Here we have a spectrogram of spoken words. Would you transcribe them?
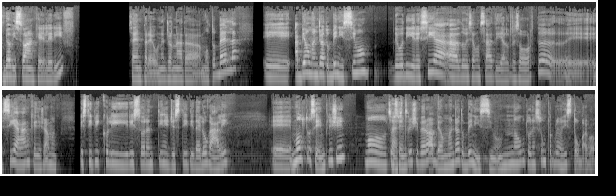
abbiamo visto anche le Reef, sempre una giornata molto bella. E abbiamo mangiato benissimo, devo dire, sia dove siamo stati al resort, eh, sia anche, diciamo, questi piccoli ristorantini gestiti dai locali, eh, molto semplici molto certo. semplici, però abbiamo mangiato benissimo, non ho avuto nessun problema di stomaco.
